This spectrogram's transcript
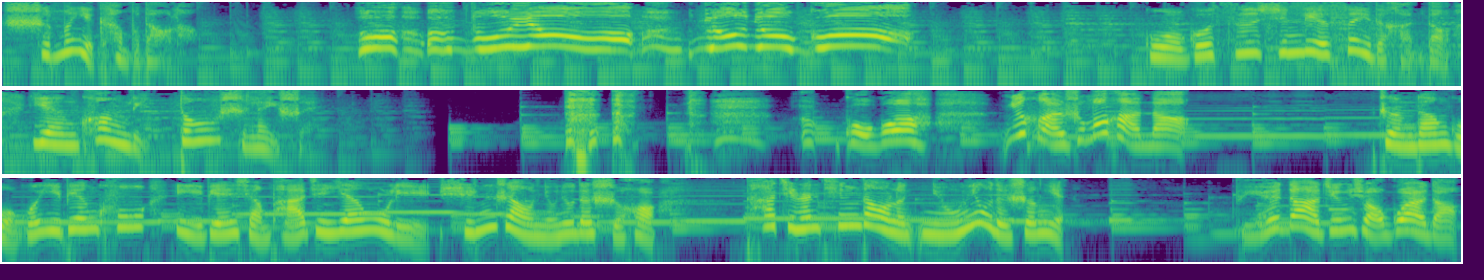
什么也看不到了。哦！不要啊！牛牛哥！果果撕心裂肺的喊道，眼眶里都是泪水。果果，你喊什么喊呢？正当果果一边哭一边想爬进烟雾里寻找牛牛的时候，他竟然听到了牛牛的声音：“别大惊小怪的。”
